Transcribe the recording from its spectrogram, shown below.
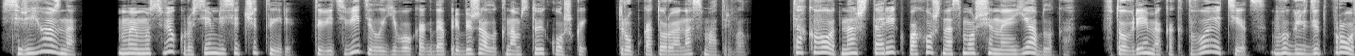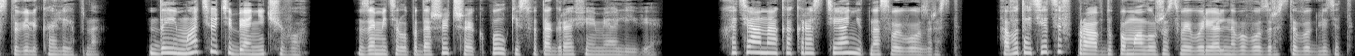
Серьезно? Моему свекру 74. Ты ведь видела его, когда прибежала к нам с той кошкой, труп которую он осматривал? Так вот, наш старик похож на сморщенное яблоко, в то время как твой отец выглядит просто великолепно. Да и мать у тебя ничего, заметила подошедшая к полке с фотографиями Оливия. Хотя она как раз тянет на свой возраст. А вот отец и вправду помоложе своего реального возраста выглядит,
